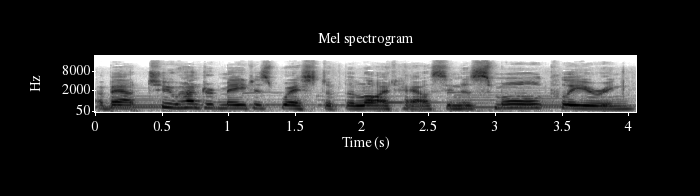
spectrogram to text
about 200 metres west of the lighthouse, in a small clearing,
